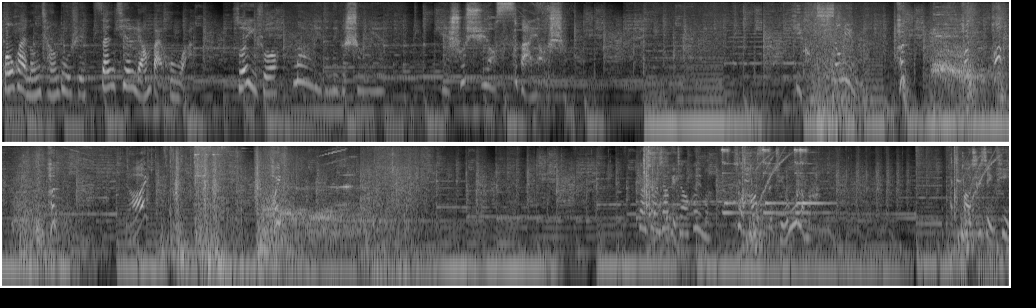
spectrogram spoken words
崩坏能强度是三千两百轰瓦。所以说，梦里的那个声音也说需要四把钥匙，一口气消灭你！哼哼哼哼！来，嘿！要上交给教会吗？做好你的觉悟了吗？保持警惕，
